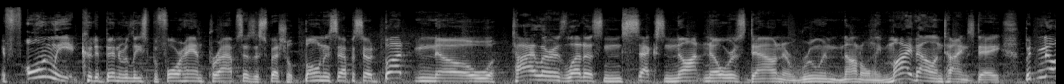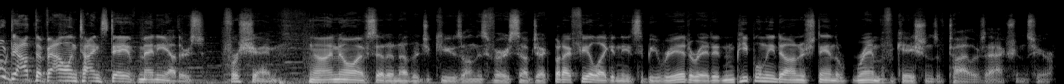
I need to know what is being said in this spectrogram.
If only it could have been released beforehand, perhaps as a special bonus episode, but no. Tyler has let us sex not knowers down and ruined not only my Valentine's Day, but no doubt the Valentine's Day of many others. For shame. Now, I know I've said another accuse on this very subject, but I feel like it needs to be reiterated, and people need to understand the ramifications of Tyler's actions here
